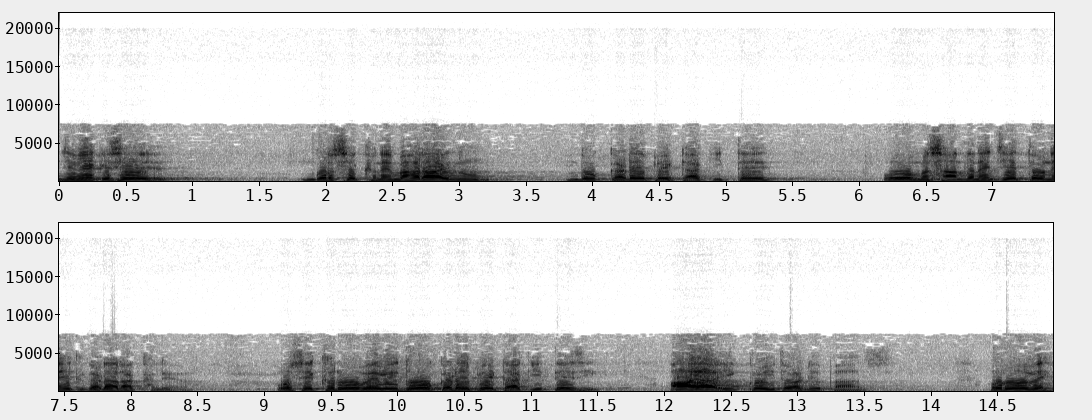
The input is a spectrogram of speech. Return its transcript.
ਜਿਵੇਂ ਕਿਸੇ ਗੁਰਸਿੱਖ ਨੇ ਮਹਾਰਾਜ ਨੂੰ ਦੋ ਕੜੇ ਭੇਟਾ ਕੀਤੇ। ਉਹ ਮਸੰਦ ਨੇ ਚੇਤੋ ਨੇ ਇੱਕ ਕੜਾ ਰੱਖ ਲਿਆ। ਉਹ ਸਿੱਖ ਰੋਵੇ ਵੀ ਦੋ ਕੜੇ ਭੇਟਾ ਕੀਤੇ ਸੀ। ਆਇਆ ਇੱਕੋ ਹੀ ਤੁਹਾਡੇ ਪਾਸ। ਉਹ ਰੋਵੇ,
